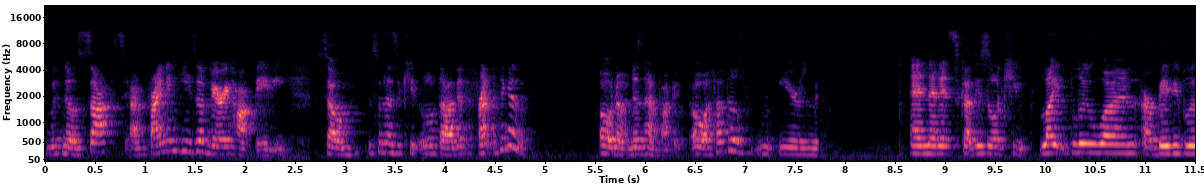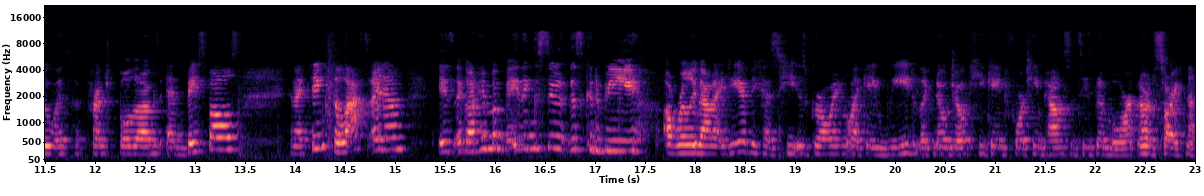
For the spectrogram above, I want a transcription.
with no socks. I'm finding he's a very hot baby. So this one has a cute little dog at the front. I think it has oh no, it doesn't have a pocket. Oh, I thought those ears. And then it's got these little cute light blue one, or baby blue with French bulldogs and baseballs. And I think the last item is I got him a bathing suit. This could be a really bad idea because he is growing like a weed. Like no joke, he gained 14 pounds since he's been born. No, sorry, no.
